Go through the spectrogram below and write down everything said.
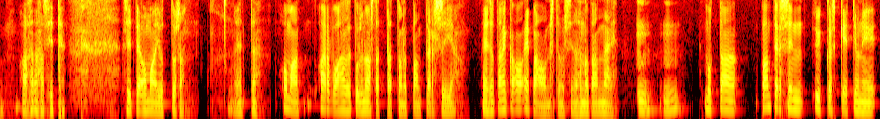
aha, sitten, sitten oma juttusa. Että oma arvoahan se tuli nostattaa tuonne Panthersiin ja ei se ainakaan ole epäonnistunut siinä, sanotaan näin. Mm, mm. Mutta Panthersin ykkösketju, niin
